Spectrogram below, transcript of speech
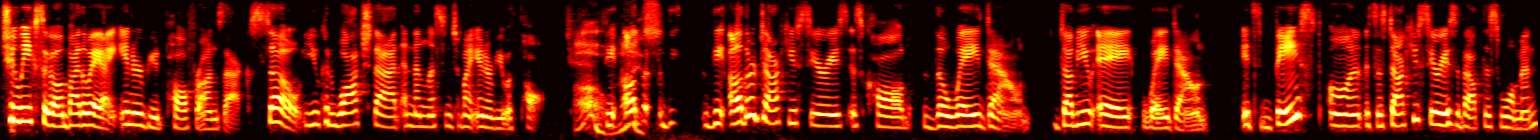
two weeks ago. And by the way, I interviewed Paul Fronczak. So you can watch that and then listen to my interview with Paul. Oh, the nice. Other, the, the other docu series is called The Way Down. W A Way Down. It's based on it's this docu series about this woman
